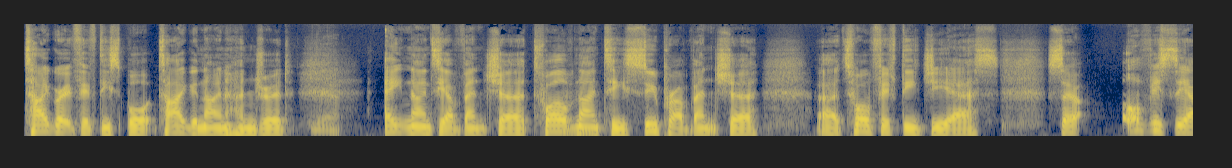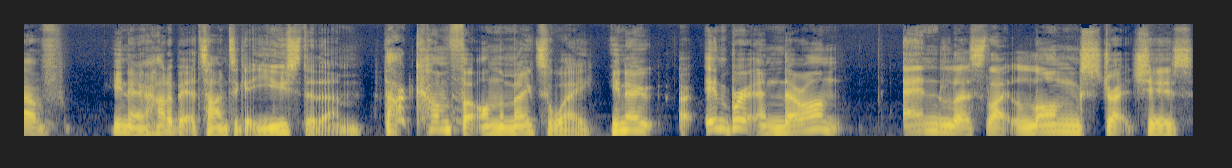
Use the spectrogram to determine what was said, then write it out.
Tiger 850 Sport, Tiger 900. Yeah. 890 Adventure, 1290 Super Adventure, uh, 1250 GS. So obviously, I've you know had a bit of time to get used to them. That comfort on the motorway, you know, uh, in Britain there aren't endless like long stretches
